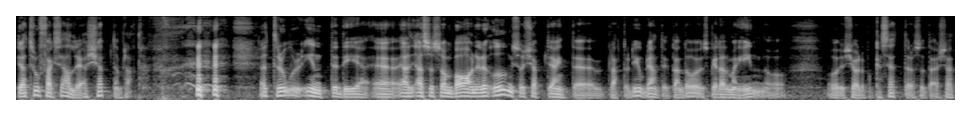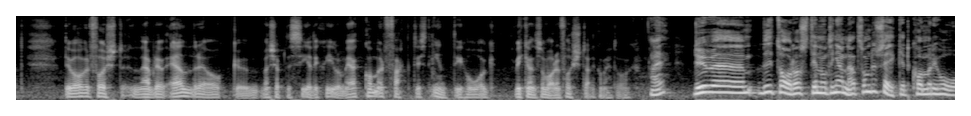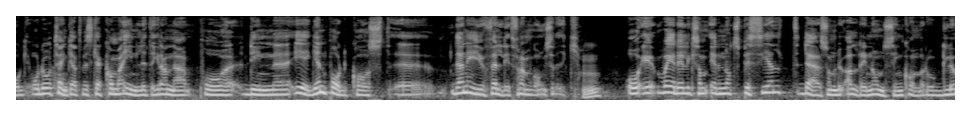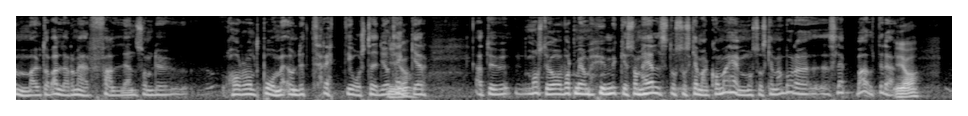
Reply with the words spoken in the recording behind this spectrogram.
jag tror faktiskt aldrig jag köpt en platta. jag tror inte det. Eh, Alltså som barn eller ung så köpte jag inte plattor. Det gjorde jag inte. Utan då spelade man in och, och körde på kassetter och sådär. Så att det var väl först när jag blev äldre och eh, man köpte CD-skivor. Men jag kommer faktiskt inte ihåg vilken som var den första. Det kommer jag inte ihåg. Nej. Du, eh, vi tar oss till någonting annat som du säkert kommer ihåg och då tänker jag att vi ska komma in lite granna på din eh, egen podcast. Eh, den är ju väldigt framgångsrik. Och är, vad är det liksom, är det något speciellt där som du aldrig någonsin kommer att glömma utav alla de här fallen som du har hållit på med under 30 års tid? Jag Ja. tänker att du måste ha varit med om hur mycket som helst och så ska man komma hem och så ska man bara släppa allt det där. Ja,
